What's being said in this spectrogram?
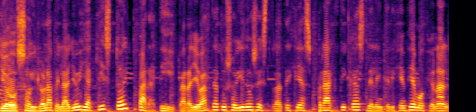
Yo soy Lola Pelayo y aquí estoy para ti, para llevarte a tus oídos estrategias prácticas de la inteligencia emocional.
